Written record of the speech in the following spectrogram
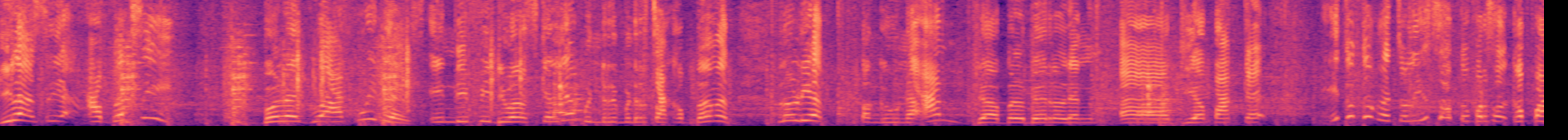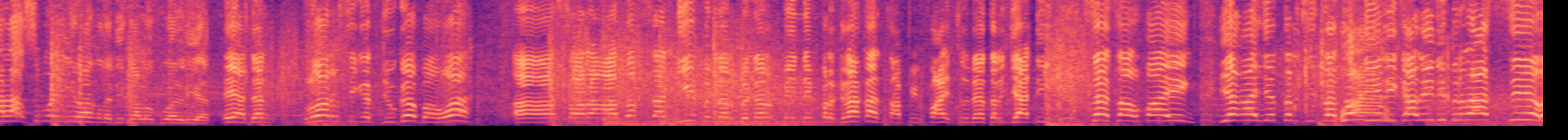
gila sih Abak sih. Boleh gue akui deh, individual skillnya bener-bener cakep banget. Lo lihat penggunaan double barrel yang eh, dia pakai itu tuh ngeculik satu persatu kepala semua hilang tadi kalau gue lihat. Ya dan lo harus ingat juga bahwa uh, seorang Abax tadi benar-benar minim pergerakan tapi fight sudah terjadi. Cesar Faing yang hanya tersisa Wow. sendiri kali ini berhasil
